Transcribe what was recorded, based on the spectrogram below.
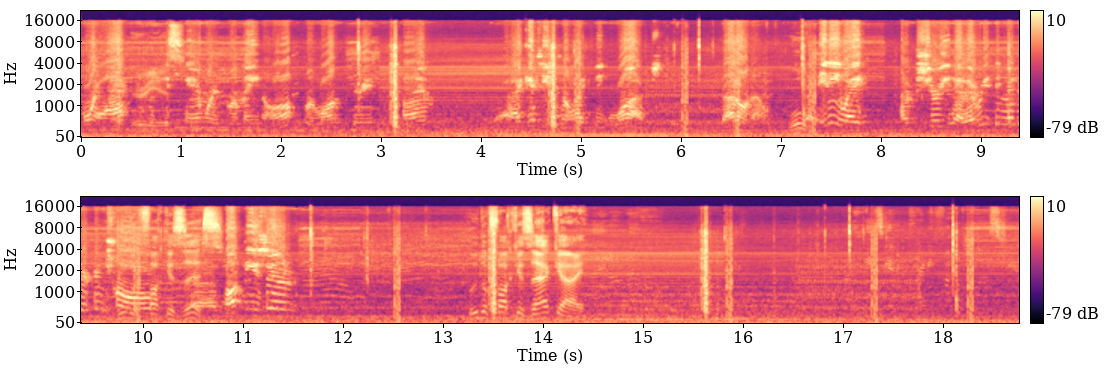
more active if is. the cameras remain off for long periods of time. I guess he doesn't like being watched. I don't know. Uh, anyway, I'm sure you have everything under control. Who the fuck is this? Uh, talk to you soon. Who the fuck is that guy? He's getting pretty fucking close to you.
